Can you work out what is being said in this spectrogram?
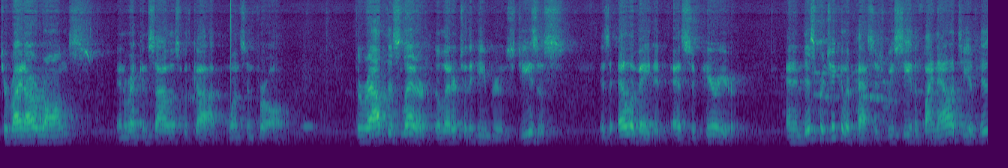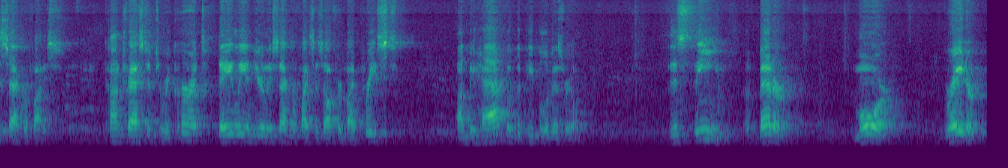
to right our wrongs and reconcile us with God once and for all. Throughout this letter, the letter to the Hebrews, Jesus is elevated as superior. And in this particular passage, we see the finality of his sacrifice contrasted to recurrent daily and yearly sacrifices offered by priests on behalf of the people of Israel. This theme of better, more, greater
